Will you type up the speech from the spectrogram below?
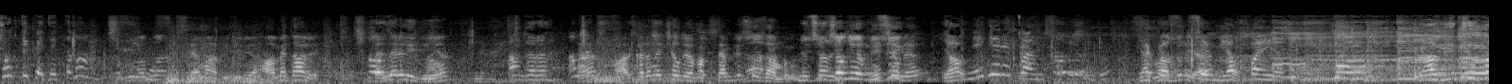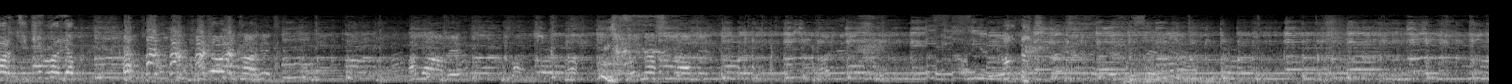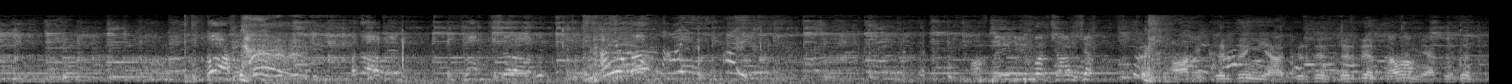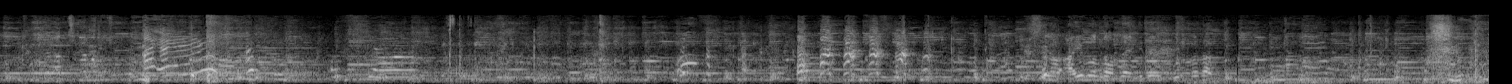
Çok dikkat et tamam mı? Mı? Sema bir dur ya. Ahmet abi. Sen nereliydin ya? Ankara. Ha? Arkada ne çalıyor bak sen bilirsin o zaman bunu. Ne çalıyor? Çalıyor Ne müzik. çalıyor? Ya Ne gerek var Mustafa şimdi? ya gözünü ya. seveyim yapmayın ya. Ya yüküm var, tikim var yap. Hadi Ahmet abi. Hadi abi. Oynasın abi. Hadi abi. Çok güzel abi. Ay aman ay ay. Haftaya düğün var çağıracağım. Abi kırdın ya kırdın kırdın tamam ya kırdın. Ay ay ay. ay. Ayıp oldu ablaya gidelim. Bu.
